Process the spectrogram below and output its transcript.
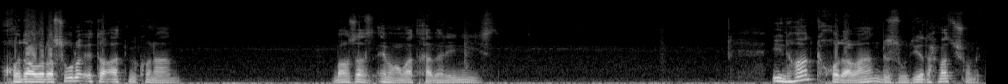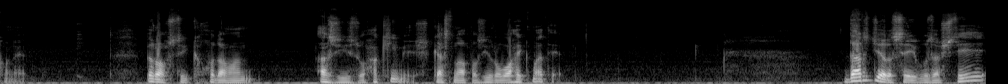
خدا و رسول رو اطاعت می‌کنن. باز از امامت خبری نیست. اینها که خداوند به زودی رحمتشون می‌کنه. به راستی که خداوند عزیز و حکیمش کس ناپذیر و با حکمته. در جلسه گذشته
